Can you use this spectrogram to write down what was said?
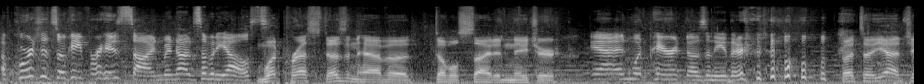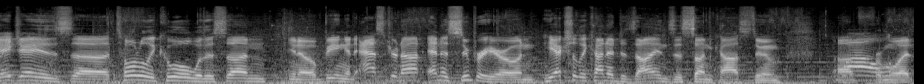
Of course, it's okay for his son, but not somebody else. What press doesn't have a double-sided nature? Yeah, and what parent doesn't either. But uh, yeah, JJ is uh, totally cool with his son, you know, being an astronaut and a superhero, and he actually kind of designs his son costume, uh, Wow. from what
